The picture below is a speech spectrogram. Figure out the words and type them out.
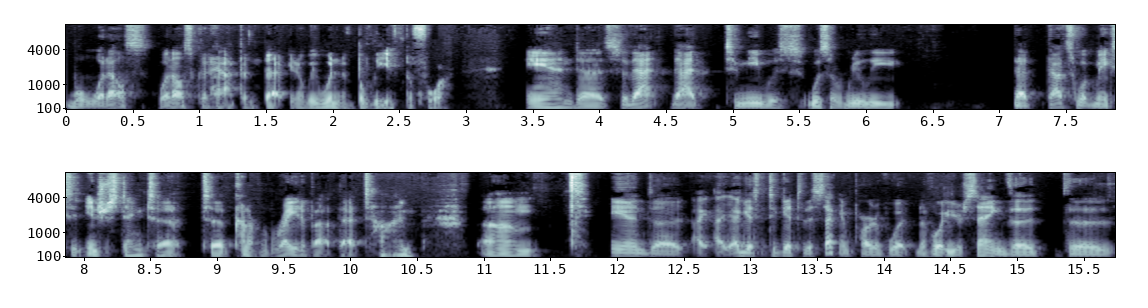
well what else what else could happen that you know we wouldn't have believed before? And uh, so that that to me was was a really that that's what makes it interesting to to kind of write about that time. Um, and uh, I, I, guess to get to the second part of what of what you're saying, the the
